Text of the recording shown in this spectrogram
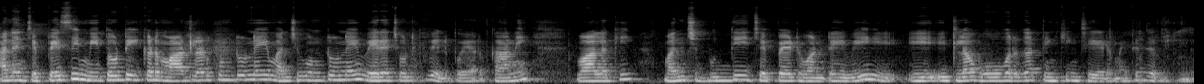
అని చెప్పేసి మీతోటి ఇక్కడ మాట్లాడుకుంటూనే మంచిగా ఉంటూనే వేరే చోటికి వెళ్ళిపోయారు. కానీ వాళ్ళకి మంచి బుద్ధి చెప్పేటువంటివి ఈ- ఇట్లా ఓవర్గా థింకింగ్ చేయడం అయితే జరుగుతుంది.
